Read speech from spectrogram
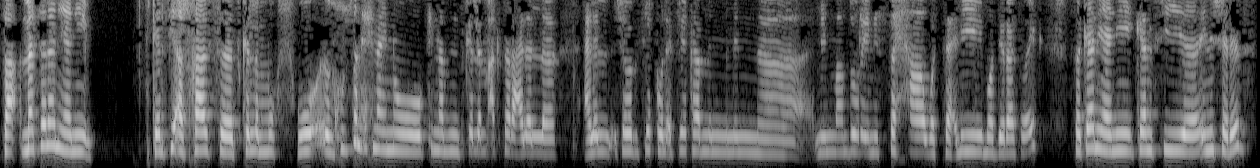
فمثلا يعني كان في أشخاص تكلموا وخصوصا إحنا إنه كنا بنتكلم أكثر على على الشباب إفريقيا والافريقيا من من من منظور يعني الصحة والتعليم والدراسة وهيك. فكان يعني كان في انيشيتيفز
